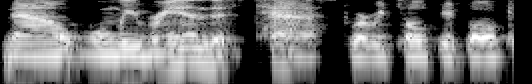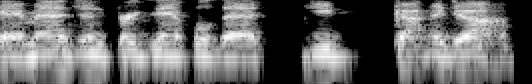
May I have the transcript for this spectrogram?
Now, when we ran this test where we told people, okay, imagine, for example, that you'd gotten a job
